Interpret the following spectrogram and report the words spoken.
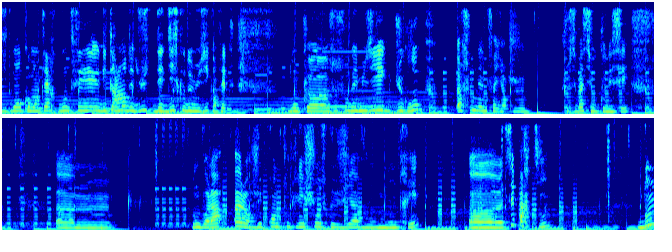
Dites-moi en commentaire. Donc, c'est littéralement des, disques de musique en fait. Donc, ce sont des musiques du groupe Earth, Wind and Fire. Je, je sais pas si vous connaissez. Donc voilà, alors je vais prendre toutes les choses que j'ai à vous montrer. Euh, c'est parti. Donc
